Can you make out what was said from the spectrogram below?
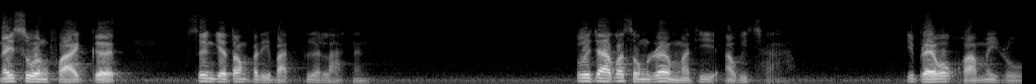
ในส่วนฝ่ายเกิดซึ่งจะต้องปฏิบัติเพื่อละนั้น พระเจ้าก็ทรงเริ่มมาที่อวิชชา ที่แปลว่าความไม่รู้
